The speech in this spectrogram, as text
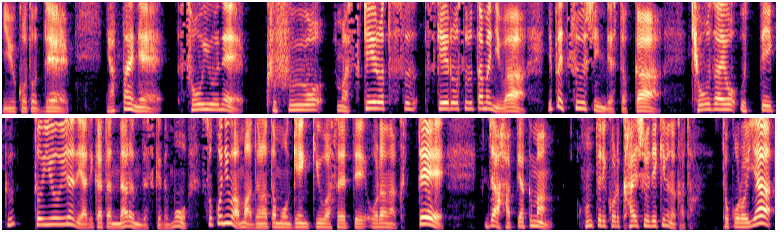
いうことで、やっぱりね、そういうね、工夫を、まあ、スケールを足す、スケールをするためには、やっぱり通信ですとか、教材を売っていくというようなやり方になるんですけども、そこにはまあどなたも言及はされておらなくて、じゃあ800万本当にこれ回収できるのかと。ところや、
